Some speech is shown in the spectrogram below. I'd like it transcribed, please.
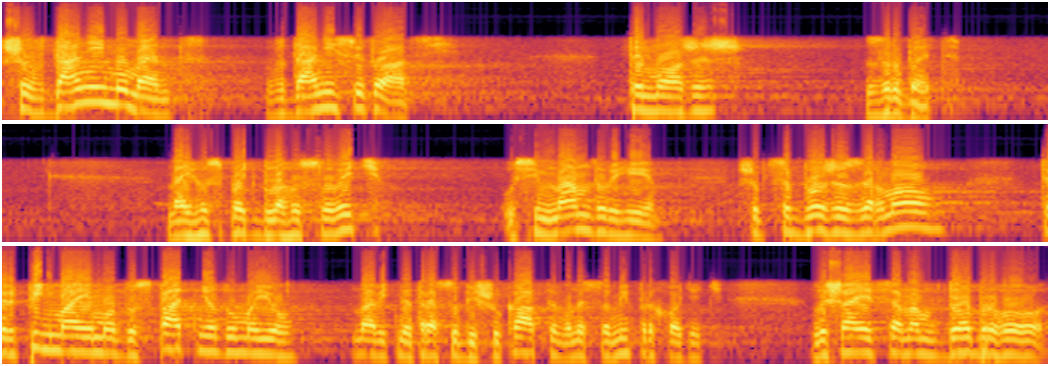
що в даний момент, в даній ситуації ти можеш зробити. Най Господь благословить усім нам, дорогі, щоб це Боже зерно. Терпінь маємо достатньо, думаю, навіть не треба собі шукати, вони самі приходять. Лишається нам доброго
